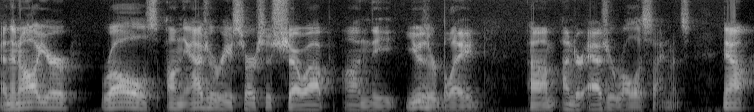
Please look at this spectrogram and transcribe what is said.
And then all your roles on the Azure resources show up on the user blade um, under Azure role assignments. Now,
